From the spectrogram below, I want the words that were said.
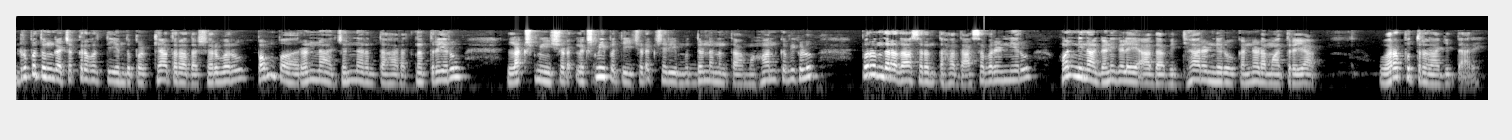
ನೃಪತುಂಗ ಚಕ್ರವರ್ತಿ ಎಂದು ಪ್ರಖ್ಯಾತರಾದ ಶರ್ವರು, ಪಂಪ, ರನ್ನ, ಜನ್ನರಂತಹ ರತ್ನತ್ರಯರು, ಲಕ್ಷ್ಮೀ ಷಡ, ಲಕ್ಷ್ಮೀಪತಿ ಷಡಕ್ಷರಿ ಮುದ್ದಣ್ಣನಂತಹ ಮಹಾನ್ ಕವಿಗಳು, ಪುರಂದರದಾಸರಂತಹ ದಾಸವರಣ್ಯರು, ಹೊನ್ನಿನ ಗಣಿಗಳೇ ಆದ ವಿದ್ಯಾರಣ್ಯರು ಕನ್ನಡ ಮಾತ್ರೆಯ ವರಪುತ್ರರಾಗಿದ್ದಾರೆ.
